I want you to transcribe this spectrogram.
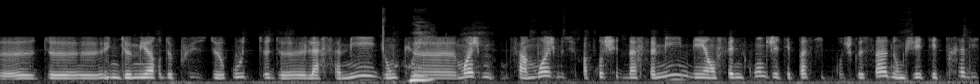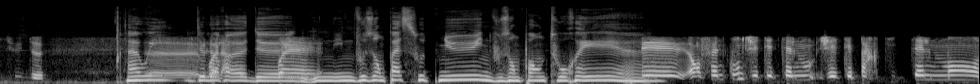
euh, de une demi-heure de plus de route de la famille. Donc Oui. euh, moi, je, enfin moi, je me suis rapprochée de ma famille, mais en fin de compte, j'étais pas si proche que ça, donc j'ai été très déçue de. Ah oui, Euh, de leur, voilà. de, Ouais. ils ne vous ont pas soutenu, ils ne vous ont pas entouré. Et en fin de compte, j'étais tellement, j'étais partie tellement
